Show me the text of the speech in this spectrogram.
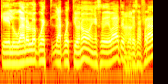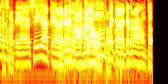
que Lugaro lo cuest- la cuestionó en ese debate Ah, por esa frase, exacto. porque ella decía que había que que negociar con la Junta y que había que trabajar juntos.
